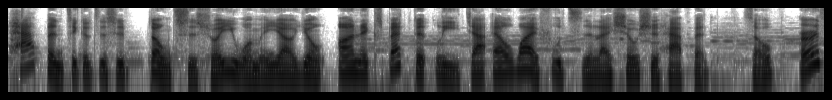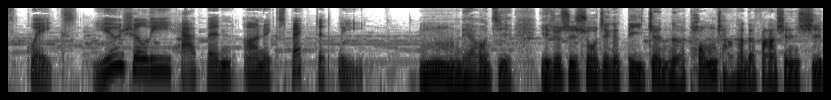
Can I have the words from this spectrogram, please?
happen 这个字是动词，所以我们要用 unexpectedly 加 ly 副词来修饰 happen。So earthquakes usually happen unexpectedly. 嗯，了解。也就是说，这个地震呢，通常它的发生是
